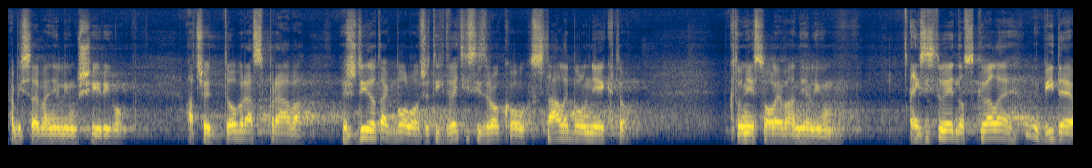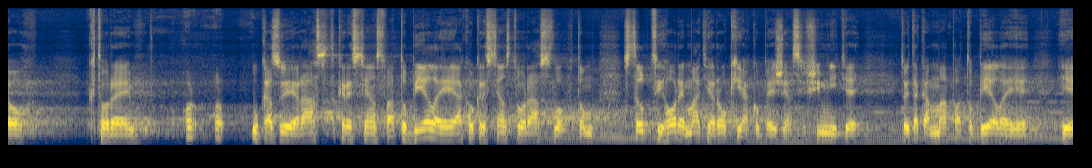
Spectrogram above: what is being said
Aby sa evanelium šírilo. A čo je dobrá správa, vždy to tak bolo, že tých 2000 rokov stále bol niekto, kto niesol evanelium. Existuje jedno skvelé video, ktoré ukazuje rast kresťanstva. To biele je, ako kresťanstvo rastlo. V tom stĺpci hore máte roky, ako bežia. Si všimnite, to je taká mapa. To biele je, je,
